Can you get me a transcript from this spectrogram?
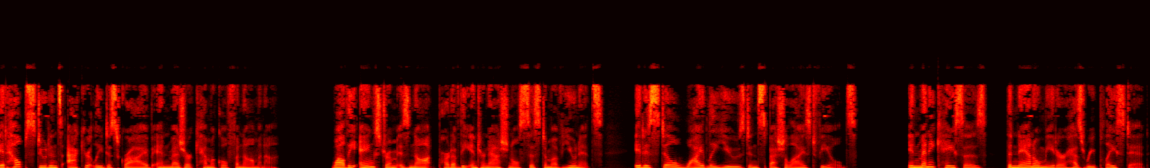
It helps students accurately describe and measure chemical phenomena. While the angstrom is not part of the international system of units, it is still widely used in specialized fields. In many cases, the nanometer has replaced it,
